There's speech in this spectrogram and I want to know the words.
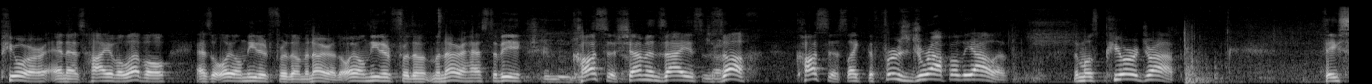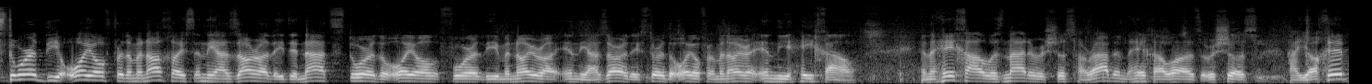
pure and as high of a level as the oil needed for the menorah. The oil needed for the menorah has to be kasis, shemen zayis, zach, kasis, like the first drop of the olive, the most pure drop. They stored the oil for the menachos in the Azara. They did not store the oil for the menorah in the Azara. They stored the oil for menorah in the Heichal. And the Heichal was not a Rishus Harabim, the Heichal was a Rishus Hayachid.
